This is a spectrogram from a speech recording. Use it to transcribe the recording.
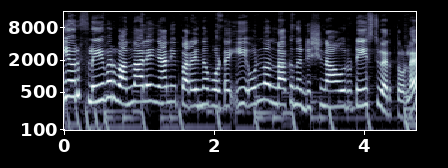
ഈ ഒരു ഫ്ലേവർ വന്നാലേ ഞാൻ ഈ പറയുന്ന പോട്ടെ ഈ ഒന്നുണ്ടാക്കുന്ന ഡിഷിന് ആ ഒരു ടേസ്റ്റ് വരത്തുള്ളേ.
